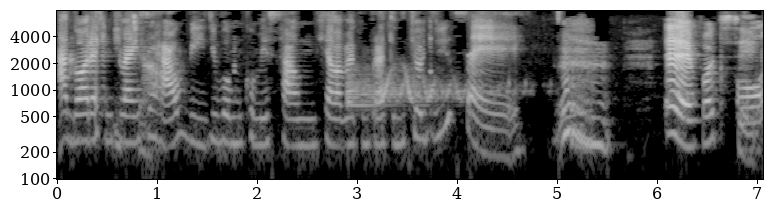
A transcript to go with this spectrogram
Agora a gente vai encerrar o vídeo. Vamos começar um que ela vai comprar tudo que eu disser. É, pode ser. Ó.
